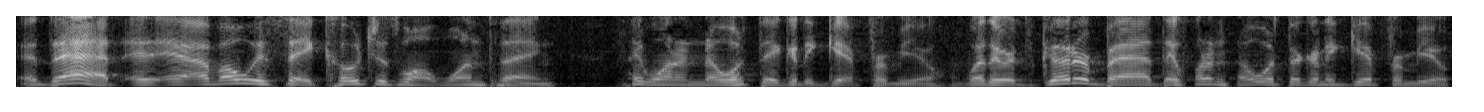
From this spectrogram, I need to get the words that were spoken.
that I've always say, coaches want one thing. They want to know what they're going to get from you. Whether it's good or bad, they want to know what they're going to get from you.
